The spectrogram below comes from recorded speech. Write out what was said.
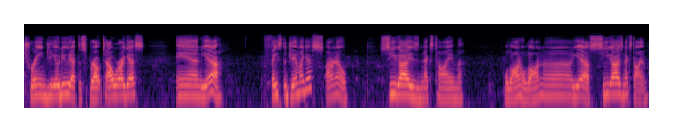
train Geodude at the Sprout Tower, I guess. And yeah, face the gym, I guess. I don't know. See you guys next time. Hold on, hold on. Uh, yeah, see you guys next time.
